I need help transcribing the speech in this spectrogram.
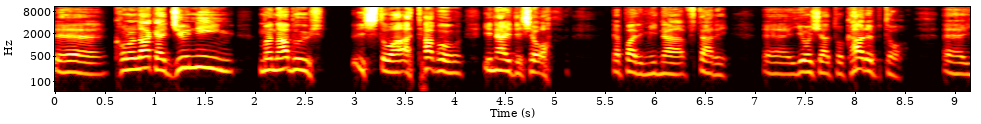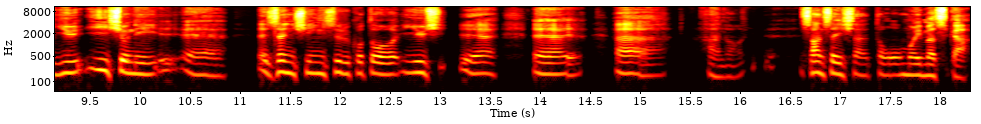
う。えー、この中10人学ぶ人は多分いないでしょう。やっぱりみんな二人、えー、ヨシャとカレブと、えー、一緒に、えー、前進することを言うし、えーえー、ああの、賛成したと思いますが、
